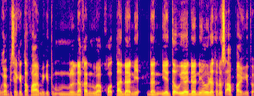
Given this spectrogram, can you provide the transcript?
nggak bisa kita pahami gitu meledakkan dua kota dan ya, dan ya itu ya dan ya udah terus apa gitu.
